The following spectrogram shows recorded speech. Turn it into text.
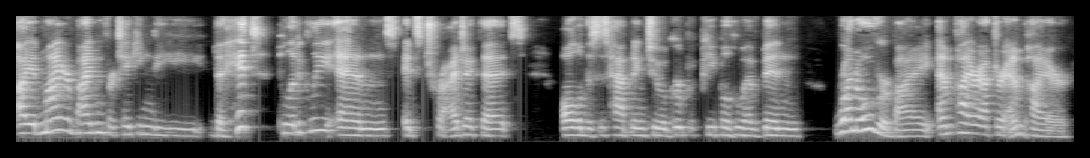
i admire biden for taking the the hit politically and it's tragic that all of this is happening to a group of people who have been run over by empire after empire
